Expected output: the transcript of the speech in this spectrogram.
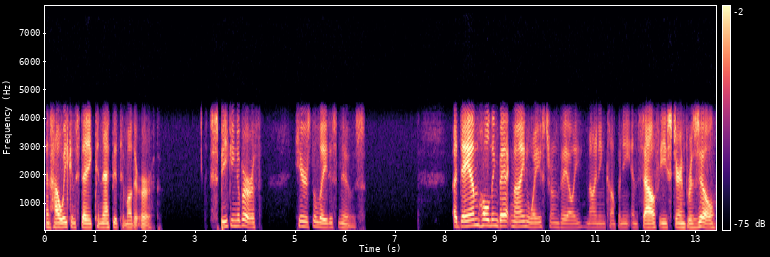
and how we can stay connected to Mother Earth. Speaking of Earth, here's the latest news. A dam holding back mine waste from Vale Mining Company in southeastern Brazil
